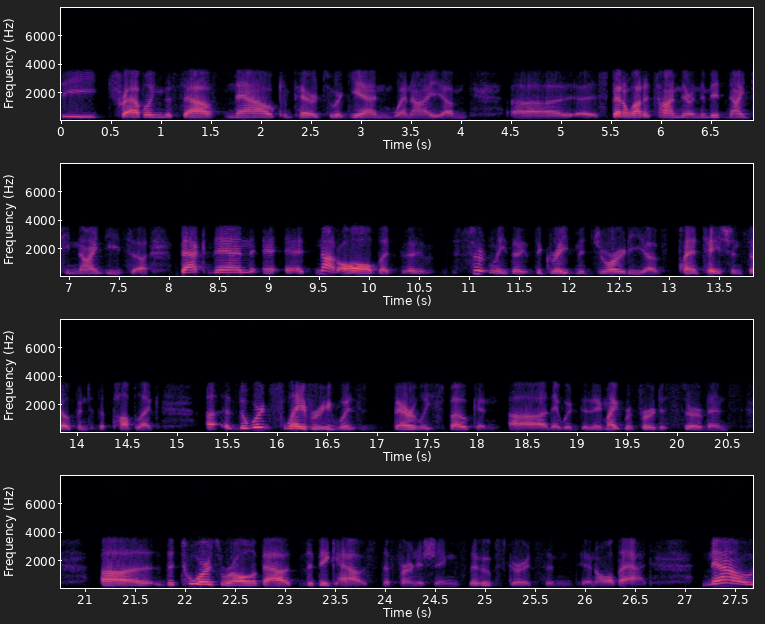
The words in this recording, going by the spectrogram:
see traveling the South now compared to again when I um, uh, spent a lot of time there in the mid 1990s. Uh, back then, uh, not all, but uh, certainly the, the great majority of plantations open to the public. Uh, the word slavery was barely spoken. Uh, they would they might refer to servants. The tours were all about the big house, the furnishings, the hoop skirts, and, and all that. Now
